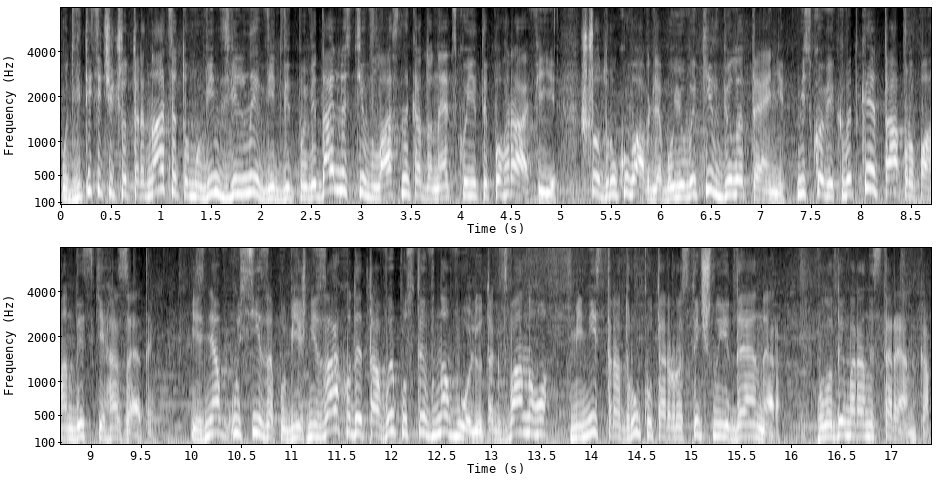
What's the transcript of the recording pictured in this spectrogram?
У 2014-му він звільнив від відповідальності власника донецької типографії, що друкував для бойовиків бюлетені, військові квитки та пропагандистські газети. І зняв усі запобіжні заходи та випустив на волю так званого міністра друку терористичної ДНР Володимира Нестеренка.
